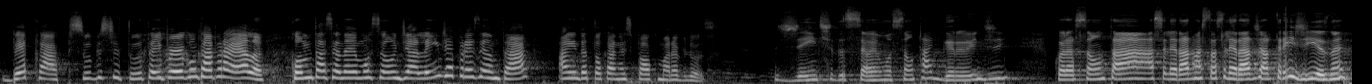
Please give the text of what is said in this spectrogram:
backup, substituta e perguntar para ela como está sendo a emoção de além de apresentar, ainda tocar nesse palco maravilhoso. Gente do céu, a emoção tá grande. O coração tá acelerado, mas está acelerado já há três dias, né?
